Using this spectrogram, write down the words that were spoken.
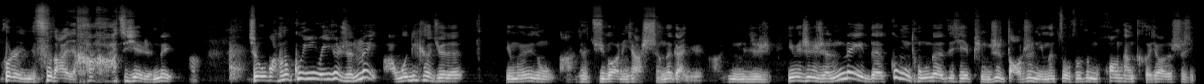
或者你复杂一点哈哈这些人类啊，就是我把他们归因为一个人类啊，我立刻觉得。有没有一种啊，就居高临下神的感觉啊？你就是因为是人类的共同的这些品质导致你们做出这么荒唐可笑的事情，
